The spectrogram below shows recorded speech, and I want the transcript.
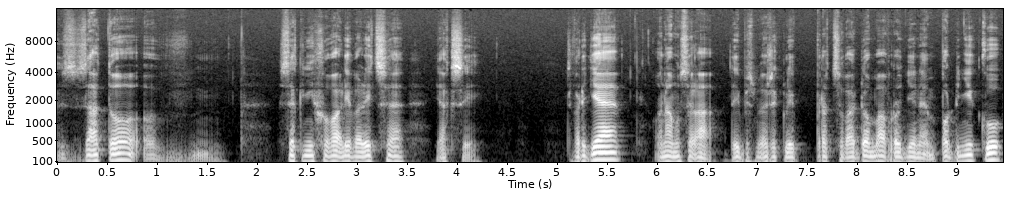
za to eh, se k ní chovali velice jaksi tvrdě. Ona musela, teď bychom řekli, pracovat doma v rodinném podniku,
